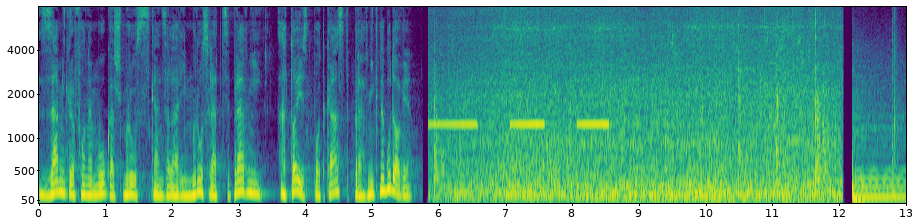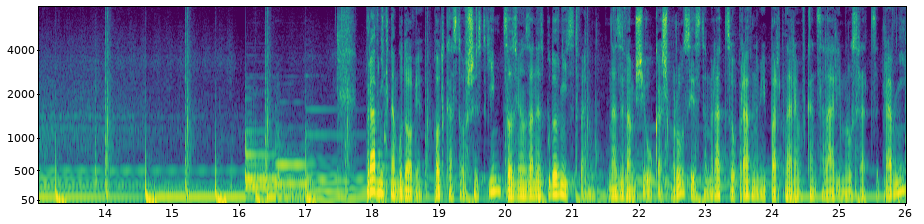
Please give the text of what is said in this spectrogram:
Za mikrofonem Łukasz Mróz z kancelarii Mróz Radcy Prawni, a to jest podcast Prawnik na Budowie. Prawnik na budowie. Podcast o wszystkim, co związane z budownictwem. Nazywam się Łukasz Mróz, jestem radcą prawnym i partnerem w kancelarii Mróz Radcy Prawni,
